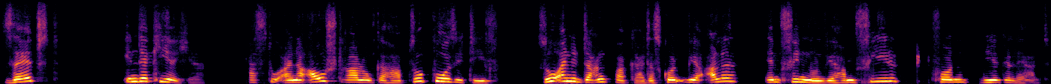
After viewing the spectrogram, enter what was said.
Selbst in der Kirche hast du eine Ausstrahlung gehabt, so positiv. So eine Dankbarkeit, das konnten wir alle empfinden und wir haben viel von dir gelernt.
